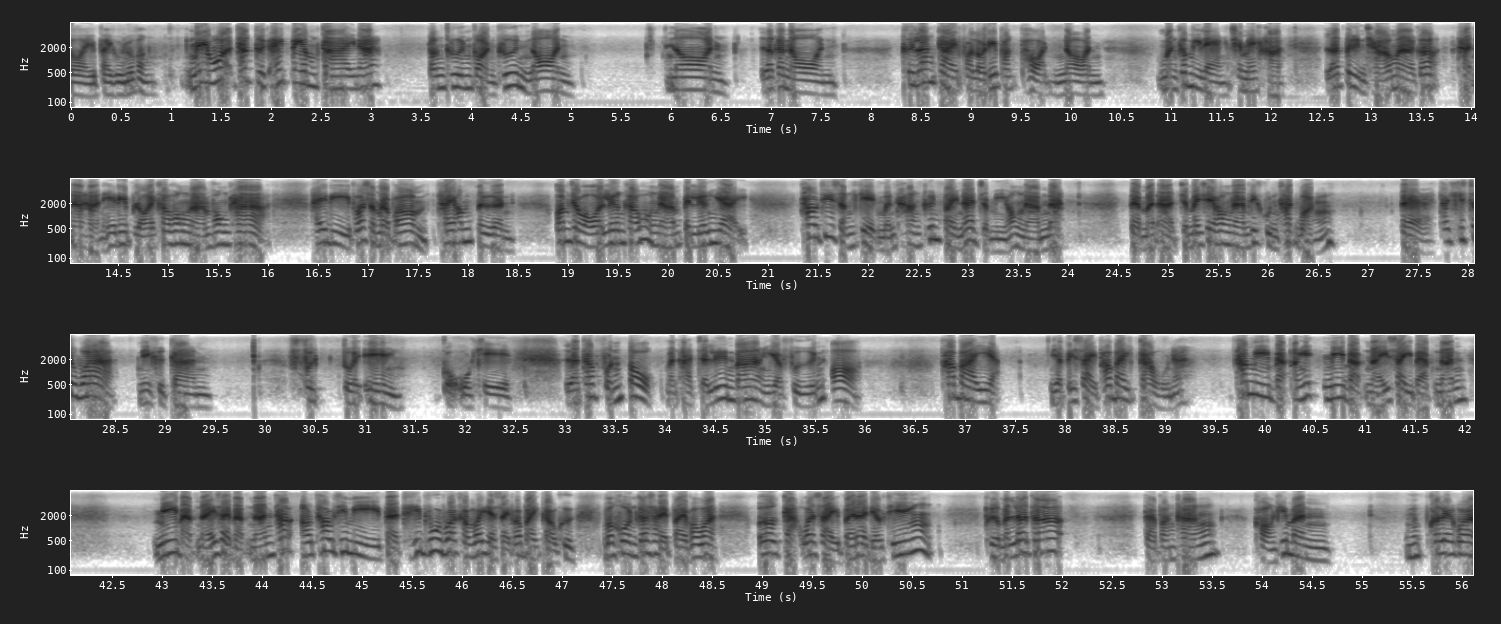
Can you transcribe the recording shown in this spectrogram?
ลอยๆ ไปคุณผู้ฟัง ไม่รู้อะถ้าเกิดให้เตรียมกายนะกลางคืนก่อนขึ้นนอน นอนแล้วก็นอน คือร่างกายพอเราได้พักผ่อนนอน มันก็มีแรงใช่ไหมคะ แล้วตื่นเช้ามาก็ทานอาหารให้เรียบร้อยเข้าห้องน้ำห้องท่า ให้ดี เพราะสำหรับอ้อมให้อ้อมเตือน อ้อมจะบอกว่าเรื่องเข้าห้องน้ำเป็นเรื่องใหญ่ เท่าที่สังเกตเหมือนทางขึ้นไปน่าจะมีห้องน้ำนะ แต่มันอาจจะไม่ใช่ห้องน้ำที่คุณคาดหวัง แต่ถ้าคิดซะว่านี่คือการฝึกตัวเองก็โอเค แล้วถ้าฝนตกมันอาจจะลื่นบ้าง อย่าฝืนอ้อผ้าใบอะ อย่าไปใส่ผ้าใบเก่านะ ถ้ามีแบบนี้มีแบบไหนใส่แบบนั้น มีแบบไหนใส่แบบนั้น ถ้าเอาเท่าที่มี แต่ที่พูดว่าคำว่าอย่าใส่ผ้าใบเก่าคือ บางคนก็ใส่ไปเพราะว่า เออกะว่าใส่ไปแล้วเดี๋ยวทิ้ง เผื่อมันเลอะเทอะแต่บางครั้งของที่มันเขาเรียกว่า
